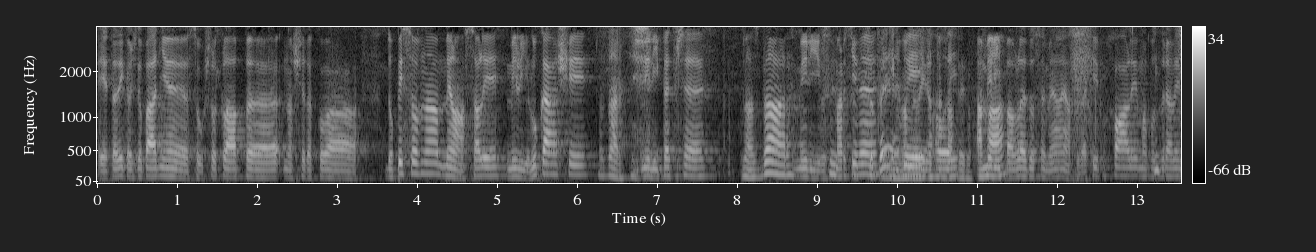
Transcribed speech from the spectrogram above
Je tady každopádně Social Club, eh, naše taková dopisovna, milá Sally, milí Lukáši, Nazdar. milí Petře, Nazdar. milí Martine co to je? Děkuji, ahoj. a milí Pavle, to jsem já, já se taky pochválím a pozdravím.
